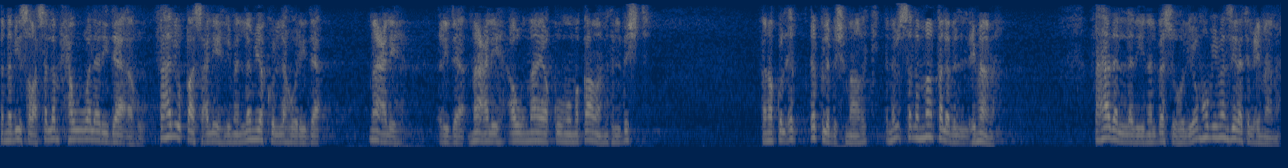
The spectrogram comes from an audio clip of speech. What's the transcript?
فالنبي صلى الله عليه وسلم حول رداءه. فهل يقاس عليه لمن لم يكن له رداء؟ ما عليه رداء؟ ما عليه أو ما يقوم مقامه مثل البشت؟ فنقول اقلب شماغك. النبي صلى الله عليه وسلم ما قلب العمامة. فهذا الذي نلبسه اليوم هو بمنزلة العمامة.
